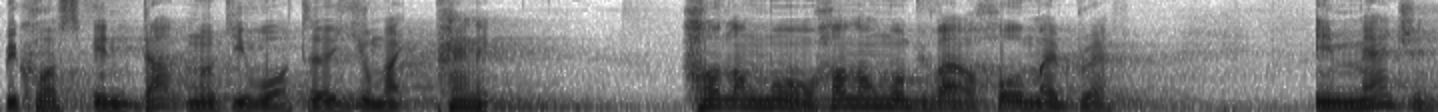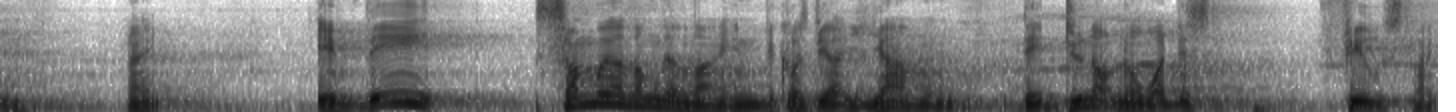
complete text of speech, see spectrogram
Because in dark, murky water, you might panic. How long more? How long more before I hold my breath? Imagine, right? If they, somewhere along the line, because they are young, they do not know what this feels like.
